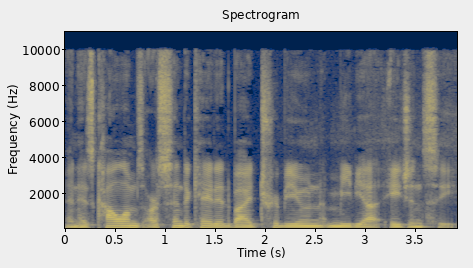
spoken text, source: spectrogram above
and his columns are syndicated by Tribune Media Agency.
